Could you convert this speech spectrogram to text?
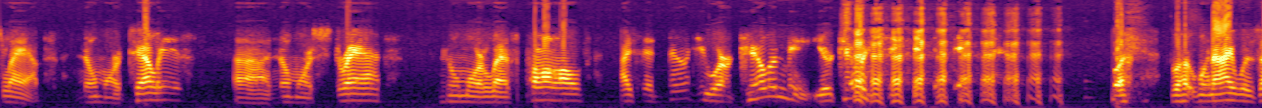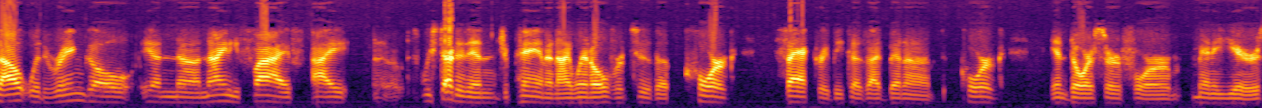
slabs, no more tellies, uh, no more strats, no more Les Pauls. I said, dude, you are killing me. You're killing me. but but when I was out with Ringo in uh, '95, I uh, we started in Japan, and I went over to the Korg factory because I've been a Korg endorser for many years,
